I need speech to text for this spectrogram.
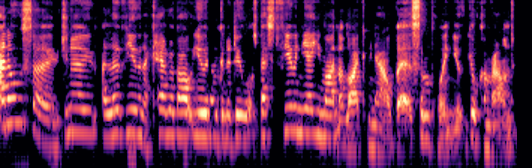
And also, do you know, I love you and I care about you and I'm going to do what's best for you. And yeah, you might not like me now, but at some point you, will come around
